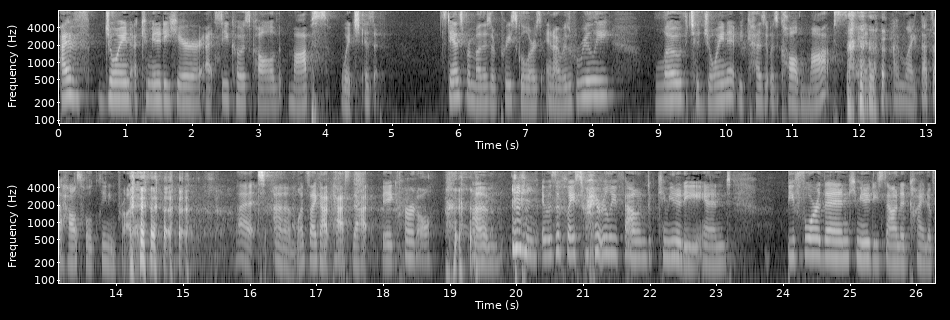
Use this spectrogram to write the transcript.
I've joined a community here at Seacoast called MOPS, which is stands for Mothers of Preschoolers, and I was really loath to join it because it was called MOPS, and I'm like, that's a household cleaning product. But um, once I got past that big hurdle, um, it was a place where I really found community. And before then, community sounded kind of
